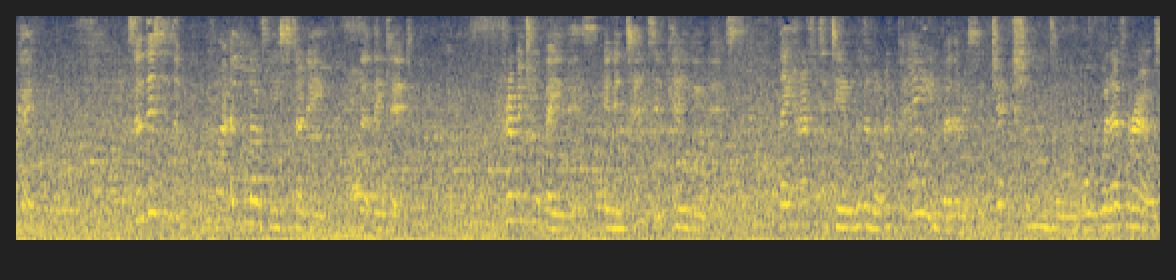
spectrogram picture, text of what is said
Okay, so this is a, quite a lovely study that they did. Premature babies in intensive care units, they have to deal with a lot of pain, whether it's injections or, or whatever else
